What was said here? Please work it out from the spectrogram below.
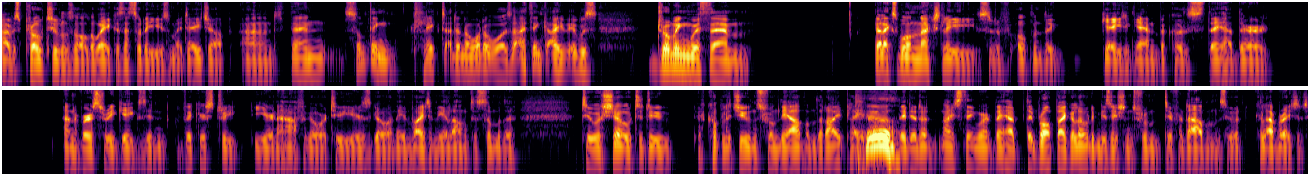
I was Pro Tools all the way because that's what I use in my day job. And then something clicked. I don't know what it was. I think I it was drumming with um Bell X1 actually sort of opened the gate again because they had their anniversary gigs in Vicar Street a year and a half ago or two years ago, and they invited me along to some of the to a show to do a couple of tunes from the album that I played Cool. on. They did a nice thing where they had they brought back a load of musicians from different albums who had collaborated,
